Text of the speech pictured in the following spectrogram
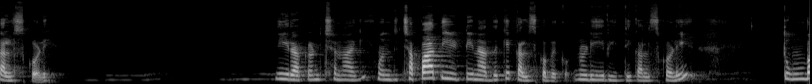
ಕಲಿಸ್ಕೊಳ್ಳಿ. ನೀರು ಹಾಕ್ಕೊಂಡು ಚೆನ್ನಾಗಿ ಒಂದು ಚಪಾತಿ ಹಿಟ್ಟಿನ ಅದಕ್ಕೆ ಕಲಿಸ್ಕೋಬೇಕು. ನೋಡಿ ಈ ರೀತಿ ಕಲಿಸ್ಕೊಳ್ಳಿ. ತುಂಬ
